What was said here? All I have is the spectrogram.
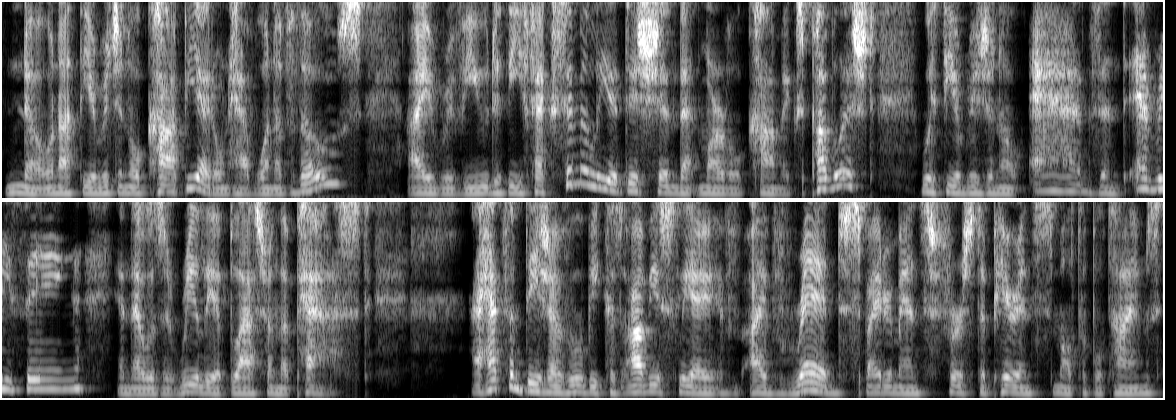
No, not the original copy, I don't have one of those. I reviewed the facsimile edition that Marvel Comics published, with the original ads and everything, and that was a really a blast from the past. I had some deja vu because obviously I've I've read Spider-Man's first appearance multiple times,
